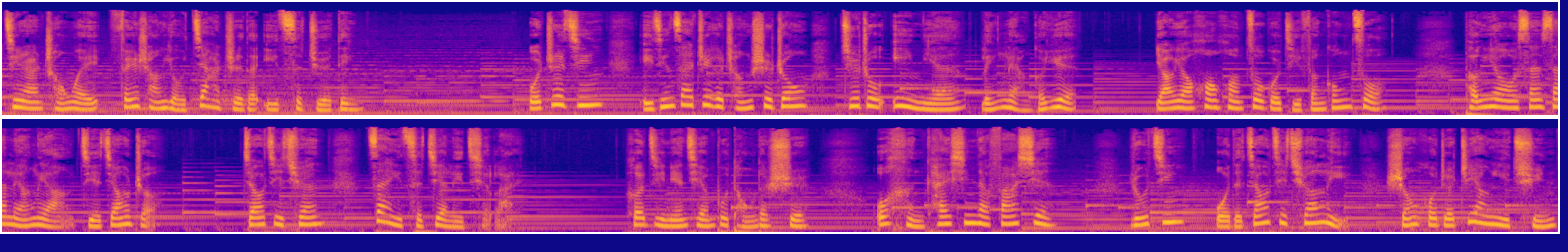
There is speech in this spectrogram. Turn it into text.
竟然成为非常有价值的一次决定。我至今已经在这个城市中居住一年零两个月，摇摇晃晃做过几份工作，朋友三三两两结交着，交际圈再一次建立起来。和几年前不同的是，我很开心地发现，如今我的交际圈里生活着这样一群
